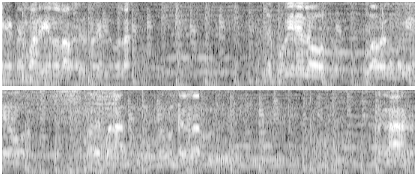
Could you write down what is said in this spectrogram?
están barriendo la- el frente, ¿verdad? Después viene el otro. Tú vas a ver cuando viene ahora. Va ver para adelante, para no se haga el video. Agarra.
